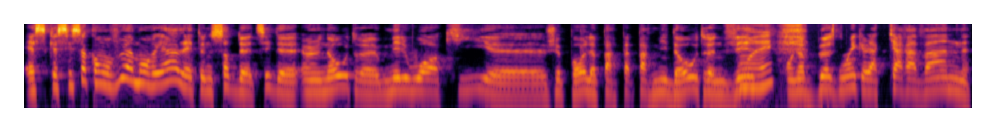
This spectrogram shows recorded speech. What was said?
est-ce que c'est ça qu'on veut à Montréal, être une sorte de, tu sais, de un autre Milwaukee, euh, je sais pas, là, parmi d'autres, une ville. On a besoin que la caravane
